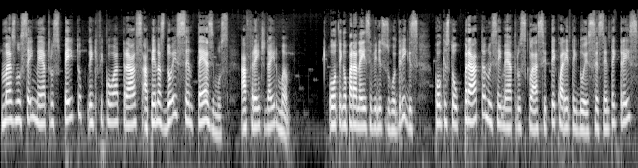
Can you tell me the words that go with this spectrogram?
mas nos 100 metros peito, em que ficou atrás apenas dois centésimos à frente da irmã. Ontem, o paranaense Vinícius Rodrigues conquistou prata nos 100 metros classe T42-63,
